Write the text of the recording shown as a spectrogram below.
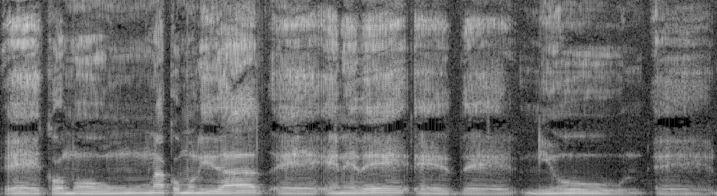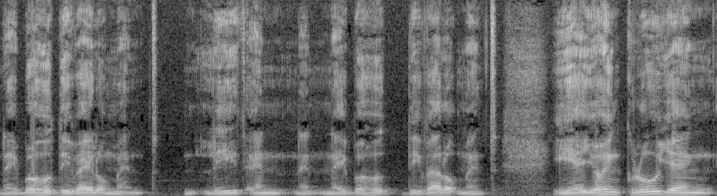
eh, como una comunidad eh, ND eh, de New Neighborhood Development, Lead en Neighborhood Development, y ellos incluyen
